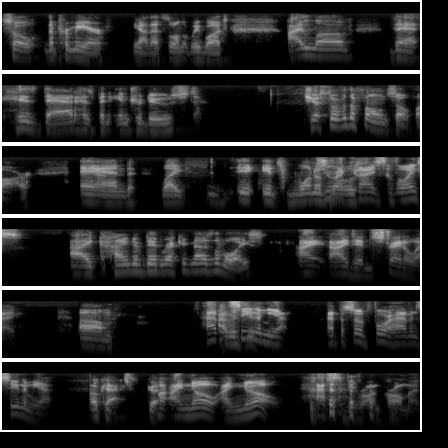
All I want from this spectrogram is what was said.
so the premiere. Yeah, that's the one that we watched. I love that his dad has been introduced just over the phone so far, and like it, it's one of those Did of you those. recognize the voice? I kind of did recognize the voice. I I did straight away. Um, Haven't seen just- him yet. Episode four, haven't seen him yet. okay, good. But I know, I know, has to be Ron Perlman.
